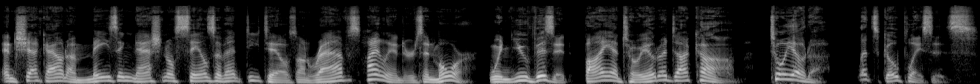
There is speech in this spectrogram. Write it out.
and check out amazing national sales event details on RAVs, Highlanders, and more when you visit buyatoyota.com. Toyota, let's go places.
